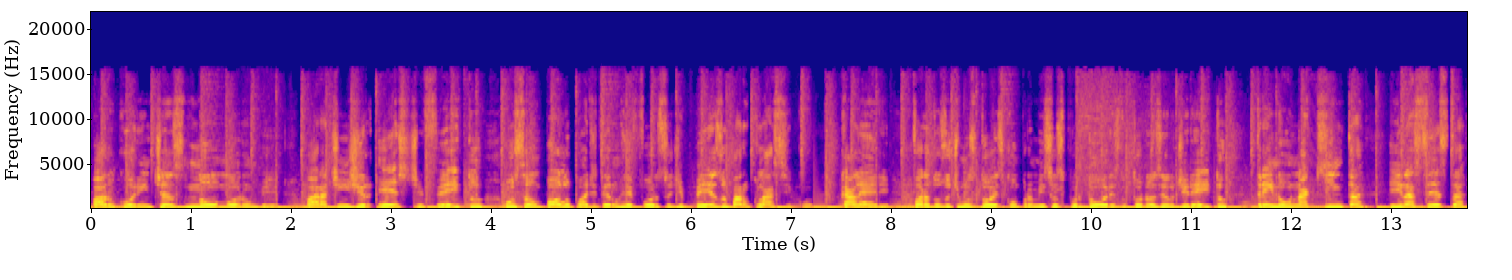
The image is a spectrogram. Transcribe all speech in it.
para o Corinthians no Morumbi. Para atingir este feito, o São Paulo pode ter um reforço de peso para o clássico. Caleri, fora dos últimos dois compromissos por dores no tornozelo direito, treinou na quinta e na sexta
